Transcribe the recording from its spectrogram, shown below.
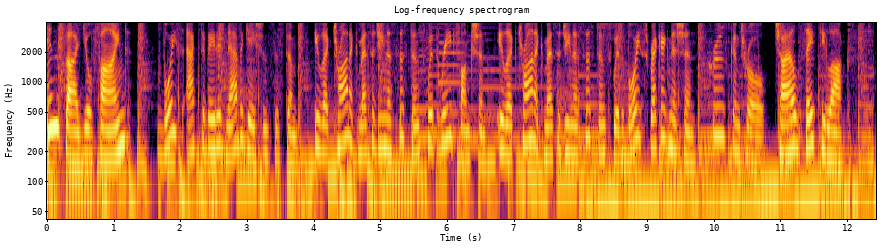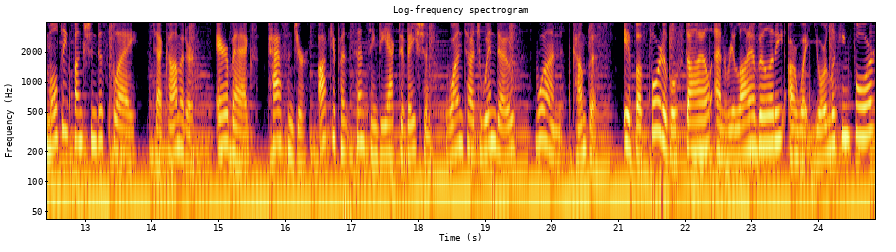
Inside you'll find voice-activated navigation system, electronic messaging assistance with read function, electronic messaging assistance with voice recognition, cruise control, child safety locks, multifunction display, tachometer, airbags, passenger, occupant sensing deactivation, one-touch windows, one compass. If affordable style and reliability are what you're looking for,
